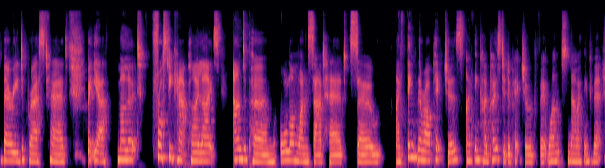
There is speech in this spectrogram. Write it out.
very depressed head. But yeah, mullet, frosty cap highlights, and a perm all on one sad head. So I think there are pictures. I think I posted a picture of it once. Now I think of it.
